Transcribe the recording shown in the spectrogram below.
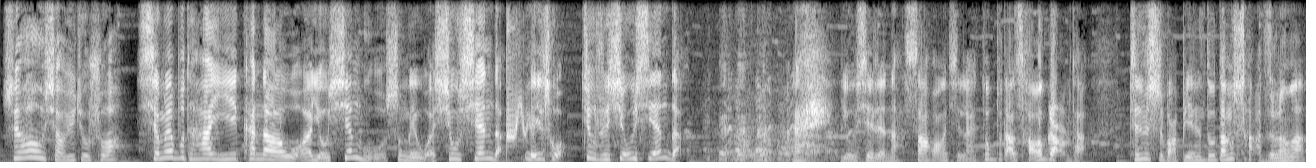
随后，小鱼就说：“小卖部的阿姨看到我有仙骨，送给我修仙的。没错，就是修仙的。”哎，有些人呢，撒谎起来都不打草稿的，真是把别人都当傻子了吗？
